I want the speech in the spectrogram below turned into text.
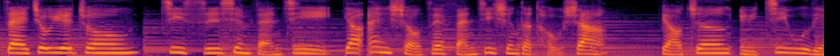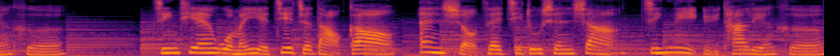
在旧约中，祭司献燔祭要按手在燔祭生的头上，表征与祭物联合。今天我们也借着祷告，按手在基督身上，经历与他联合。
